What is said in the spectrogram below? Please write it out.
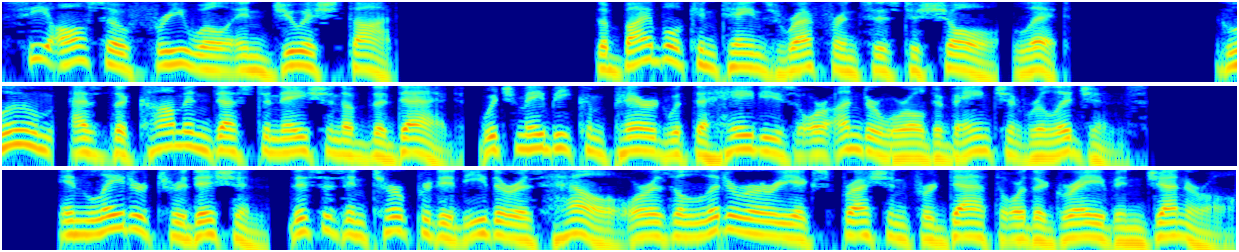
See also free will in Jewish thought The Bible contains references to Sheol, lit. Gloom, as the common destination of the dead, which may be compared with the Hades or underworld of ancient religions. In later tradition, this is interpreted either as hell or as a literary expression for death or the grave in general.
